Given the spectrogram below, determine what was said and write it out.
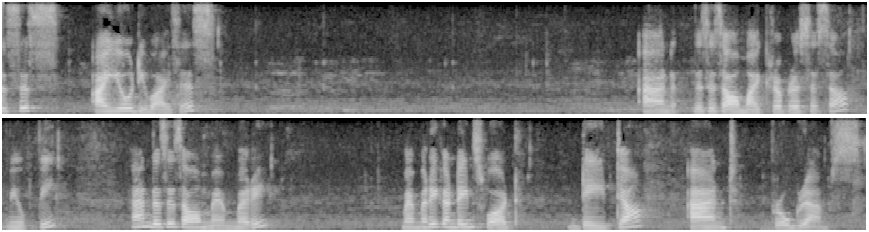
this is I O devices and this is our microprocessor MUP and this is our memory. Memory contains what? Data and programs.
